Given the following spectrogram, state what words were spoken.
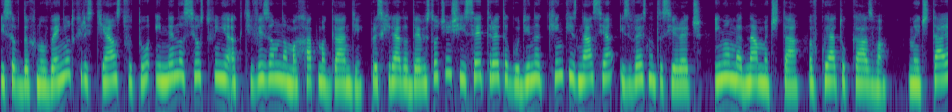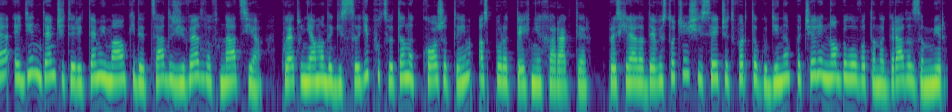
и са вдъхновени от християнството и ненасилствения активизъм на Махатма Ганди Ганди. През 1963 година Кинг изнася известната си реч «Имам една мечта», в която казва Мечтая един ден четирите ми малки деца да живеят в нация, която няма да ги съди по цвета на кожата им, а според техния характер. През 1964 година печели Нобеловата награда за мир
